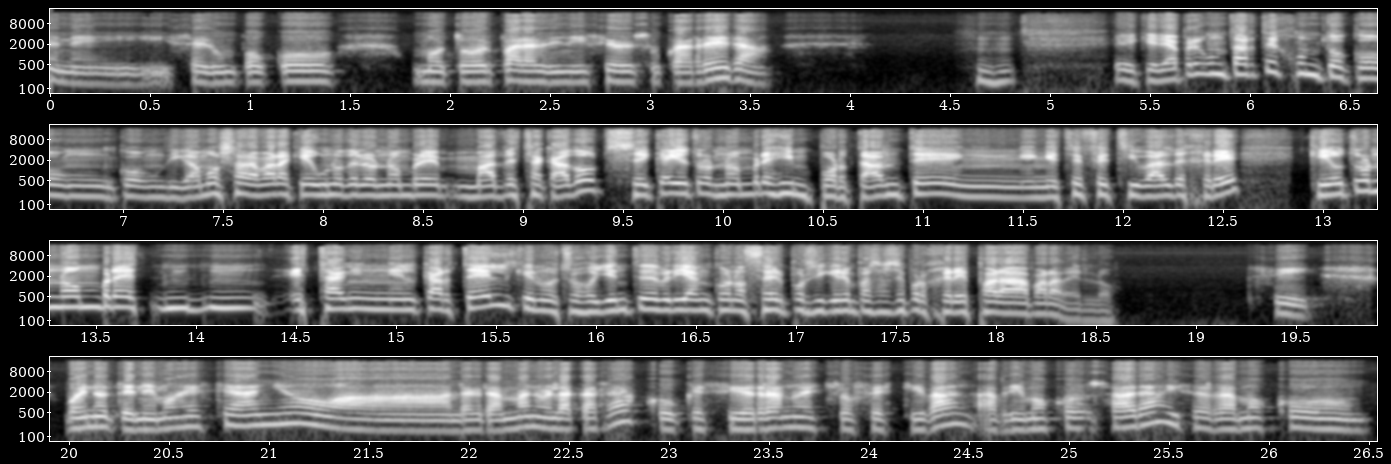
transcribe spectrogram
y ser un poco motor para el inicio de su carrera. Eh, quería preguntarte, junto con, digamos, Aravara, que es uno de los nombres más destacados, sé que hay otros nombres importantes en, este Festival de Jerez. ¿Qué otros nombres mm, mm, están en el cartel que nuestros oyentes deberían conocer por si quieren pasarse por Jerez para, para verlo? Sí, bueno, tenemos este año a la gran Manuela Carrasco, que cierra nuestro festival. Abrimos con Sara y cerramos con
